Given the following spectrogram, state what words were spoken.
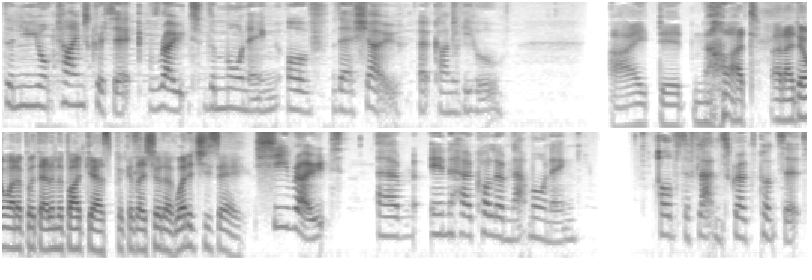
the New York Times critic, wrote the morning of their show at Carnegie Hall? I did not, and I don't want to put that in the podcast because I should have. What did she say? She wrote um, in her column that morning of the Flatt and Scruggs concert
